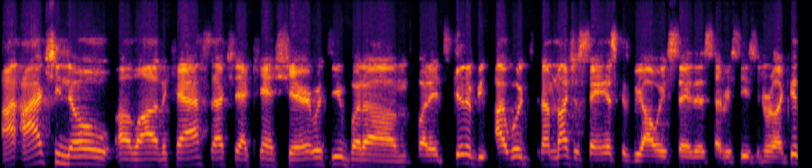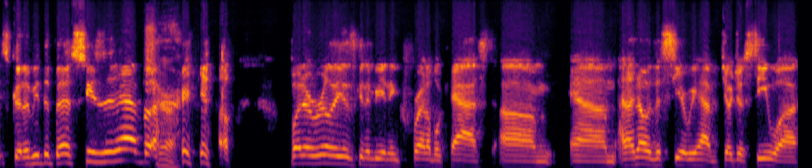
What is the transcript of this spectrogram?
I, I actually know a lot of the cast. Actually, I can't share it with you, but um, but it's gonna be. I would. And I'm not just saying this because we always say this every season. We're like, it's gonna be the best season ever. Sure. you know, but it really is gonna be an incredible cast. Um, um, and I know this year we have JoJo Siwa,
